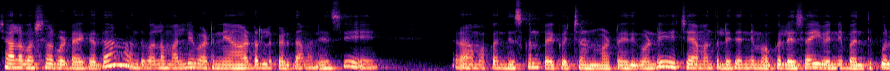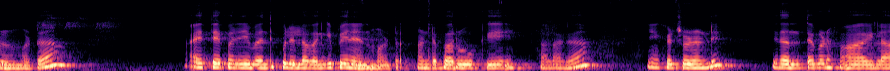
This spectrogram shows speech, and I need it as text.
చాలా వర్షాలు పడ్డాయి కదా అందువల్ల మళ్ళీ వాటిని ఆర్డర్లు పెడదామనేసి రామకం తీసుకొని పైకి వచ్చాను అనమాట ఇదిగోండి చేమంతులు ఇదన్నీ మొగ్గలు వేసాయి ఇవన్నీ బంతిపూలు అనమాట అయితే కొన్ని బంతిపూలు ఇలా వంగిపోయినాయి అనమాట అంటే బరువుకి అలాగా. ఇక్కడ చూడండి ఇదంతా కూడా ఇలా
